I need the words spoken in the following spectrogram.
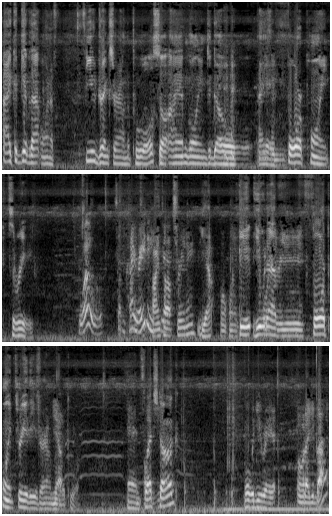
I could give that one a few drinks around the pool, so I am going to go a 4.3. Whoa. Some high ratings. Pine here. Tops rating? Yeah, 4.3. he he would have 4.3. 4.3 of these around Yeah. the pool. And Fletch Dawg, what would you rate it? What would I give that?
